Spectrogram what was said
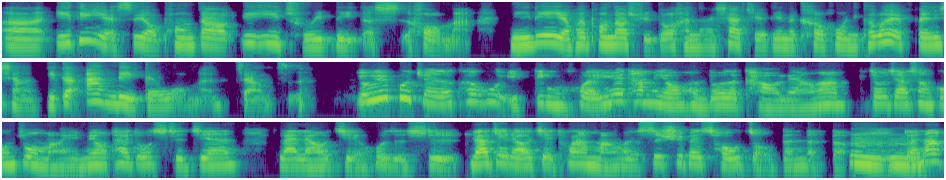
呃，一定也是有碰到寓意处理的时候嘛，你一定也会碰到许多很难下决定的客户，你可不可以分享一个案例给我们？这样子，犹豫不决的客户一定会，因为他们有很多的考量，那就加上工作忙，也没有太多时间来了解，或者是了解了解，突然忙了，思绪被抽走等等的。嗯嗯，对，那。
